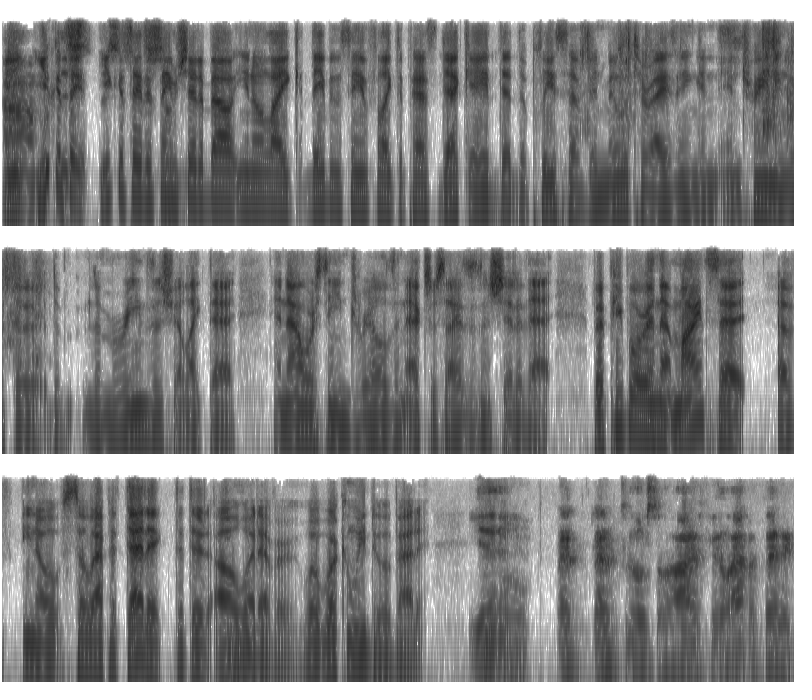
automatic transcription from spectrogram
Um, you can this- say you can say the same subject. shit about you know like they've been saying for like the past decade that the police have been militarizing and, and training with the, the the Marines and shit like that, and now we're seeing drills and exercises and shit of that. But people are in that mindset of you know so apathetic that they're oh Mhm. whatever what what can we do about it? Yeah. Well, that that goes to how I feel apathetic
